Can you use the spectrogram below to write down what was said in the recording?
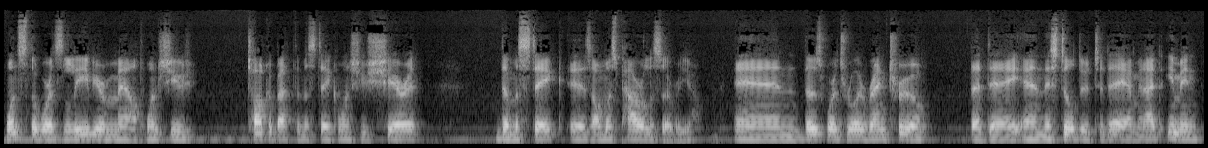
once the words leave your mouth, once you talk about the mistake, once you share it, the mistake is almost powerless over you. And those words really rang true that day, and they still do today. I mean, I, I mean,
